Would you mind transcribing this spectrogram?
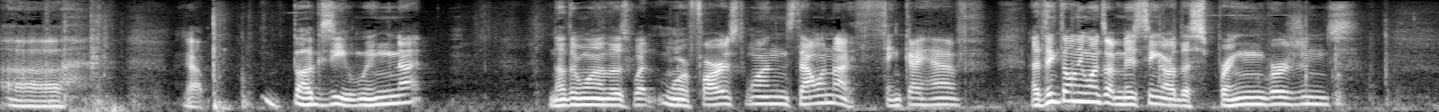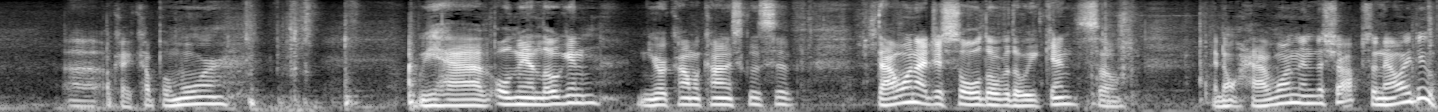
Uh, we got Bugsy Wingnut. Another one of those Wetmore Forest ones. That one I think I have. I think the only ones I'm missing are the spring versions. Uh, okay, a couple more. We have Old Man Logan. New York Comic Con exclusive. That one I just sold over the weekend, so I don't have one in the shop, so now I do.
